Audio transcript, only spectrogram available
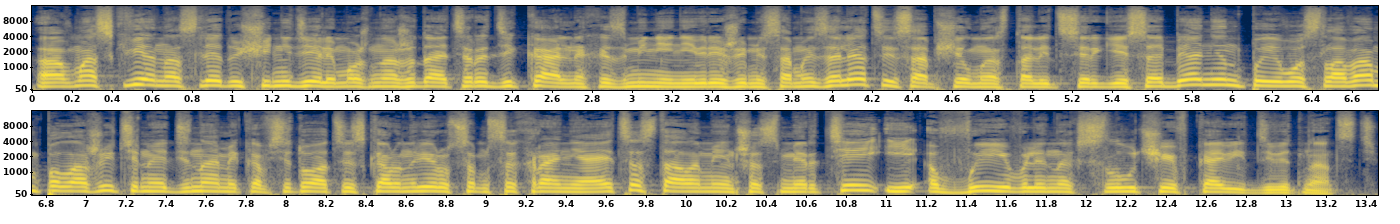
А в Москве на следующей неделе можно ожидать радикальных изменений в режиме самоизоляции, сообщил мэр столицы Сергей Собянин. По его словам, положительная динамика в ситуации с коронавирусом сохраняется, стало меньше смертей и выявленных случаев COVID-19.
